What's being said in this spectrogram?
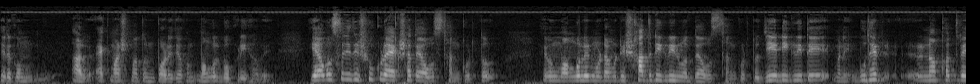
যেরকম আর এক মাস মতন পরে যখন মঙ্গল বকরি হবে, এই অবস্থা যদি শুক্র একসাথে অবস্থান করত এবং মঙ্গলের মোটামুটি সাত ডিগ্রির মধ্যে অবস্থান করত, যে ডিগ্রিতে মানে বুধের নক্ষত্রে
